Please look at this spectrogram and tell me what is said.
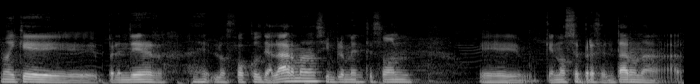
no hay que prender los focos de alarma, simplemente son eh, que no se presentaron a,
